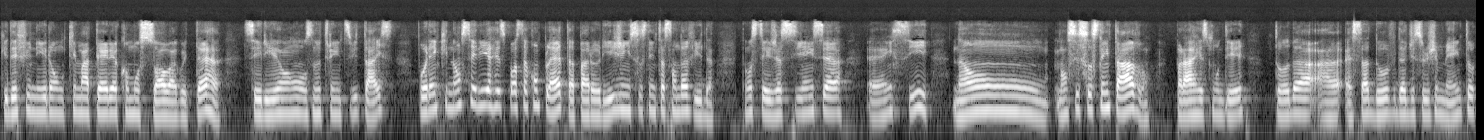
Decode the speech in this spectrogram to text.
que definiram que matéria como Sol, água e terra seriam os nutrientes vitais, porém que não seria a resposta completa para a origem e sustentação da vida. Então, ou seja, a ciência é, em si não, não se sustentavam para responder toda a, essa dúvida de surgimento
